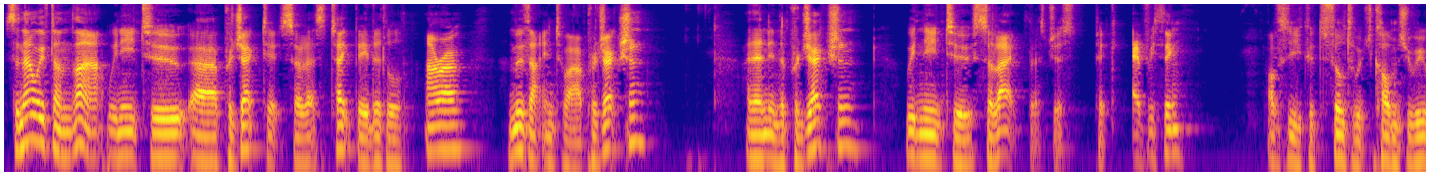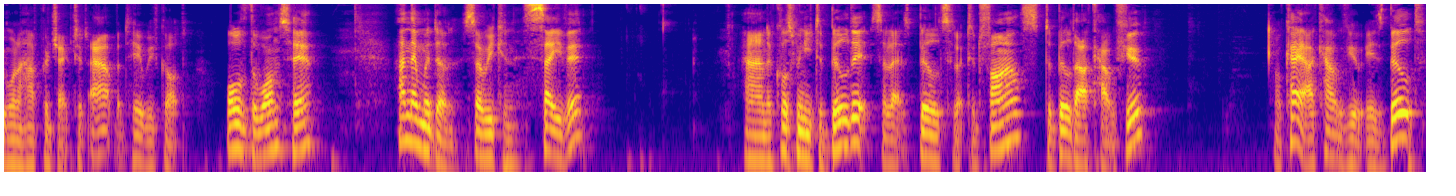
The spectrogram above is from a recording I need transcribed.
So now we've done that, we need to uh, project it. So let's take the little arrow, move that into our projection. And then in the projection, we need to select, let's just pick everything. Obviously you could filter which columns you really want to have projected out, but here we've got all of the ones here. And then we're done. So we can save it and of course we need to build it. So let's build selected files to build our calc view. Okay, our calc view is built.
